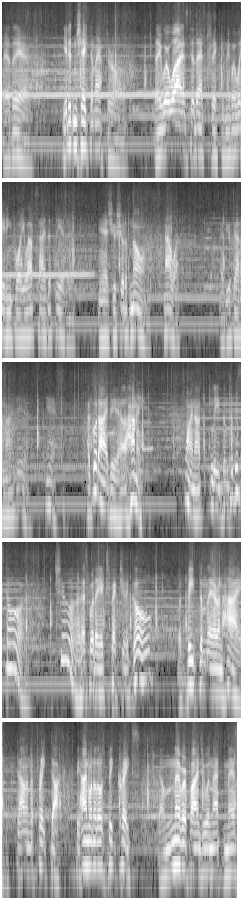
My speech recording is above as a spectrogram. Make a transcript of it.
They're there. You didn't shake them after all. They were wise to that trick, and they were waiting for you outside the theater. Yes, you should have known. Now what? Maybe you've got an idea. Yes. A good idea. A honey. Why not lead them to the store? Sure, that's where they expect you to go. But beat them there and hide, down in the freight dock, behind one of those big crates. They'll never find you in that mess.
